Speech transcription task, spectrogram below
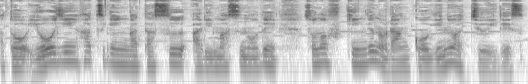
あと、要人発言が多数ありますので、その付近での乱高下には注意です。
